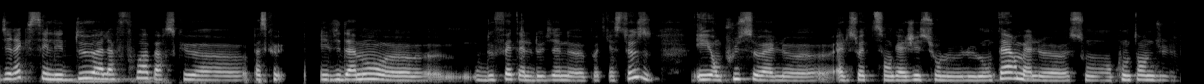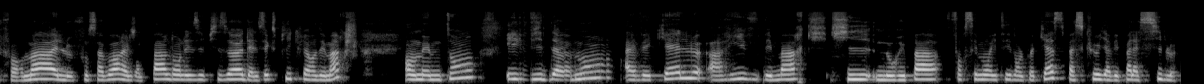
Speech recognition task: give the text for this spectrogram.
Je dirais que c'est les deux à la fois parce que, euh, parce que évidemment, euh, de fait, elles deviennent euh, podcasteuses et en plus, elles, elles souhaitent s'engager sur le, long terme, elles sont contentes du format, elles le font savoir, elles en parlent dans les épisodes, elles expliquent leur démarche. En même temps, évidemment, avec elle arrivent des marques qui n'auraient pas forcément été dans le podcast parce qu'il n'y avait pas la cible,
